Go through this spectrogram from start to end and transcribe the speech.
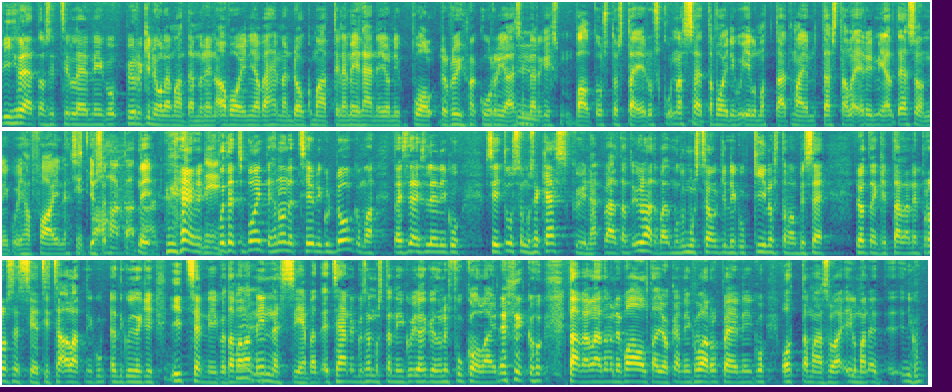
vihreät on sitten silleen niin kuin pyrkinyt olemaan tämmöinen avoin ja vähemmän dogmaattinen. Meillähän ei ole niin kuin puol- ryhmäkuria esimerkiksi mm valtuustosta eduskunnassa, että voi niinku ilmoittaa, että mä aion nyt tästä olla eri mieltä ja se on niinku ihan fine. Sitten jos, vaan hakataan. Niin. niin. mutta se pointtihan on, että se ei ole niinku dogma, tai sitä ei, silleen, niinku, se ei tule semmoisen käskyinä välttämättä ylhäältä, mutta musta se onkin niinku kiinnostavampi se jotenkin tällainen prosessi, että sit sä alat niinku, että jotenkin itse niinku, tavallaan mm. mennä siihen, että sehän on niinku semmoista niinku, jokin fukolainen niinku, tavallaan tämmöinen valta, joka niinku, vaan rupeaa niinku, ottamaan sua ilman, että niinku,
